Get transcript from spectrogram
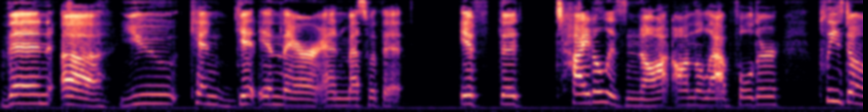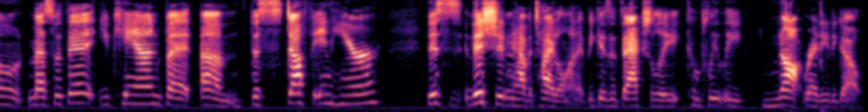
then uh, you can get in there and mess with it. If the title is not on the lab folder, please don't mess with it. You can, but um, the stuff in here, this, this shouldn't have a title on it because it's actually completely not ready to go.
